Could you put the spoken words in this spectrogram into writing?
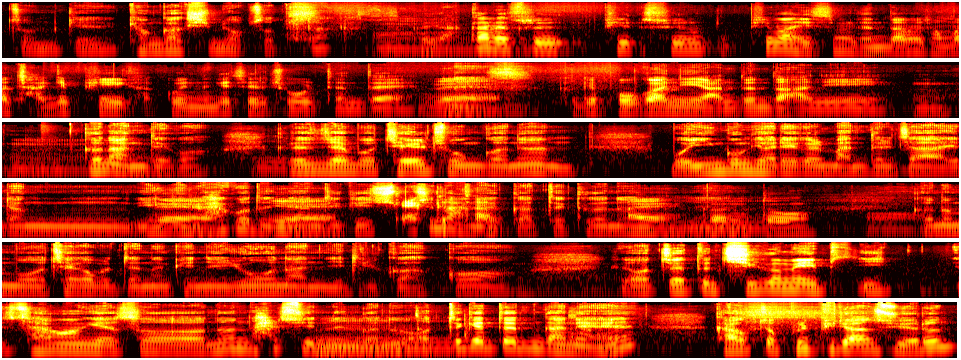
좀 이렇게 경각심이 없었다. 음. 그 약간의 수, 피, 수, 피만 있으면 된다면 정말 자기 피 갖고 있는 게 제일 좋을 텐데 네. 그게 보관이 안 된다 하니 음흠. 그건 안 되고. 그래서 이제 뭐 제일 좋은 거는 뭐 인공 혈액을 만들자 이런 얘기를 네, 하거든요. 예. 근데 그게 쉽지는 깨끗한. 않을 것 같아요. 그거는 아예 음. 그건 또 어. 그거는 뭐 제가 볼 때는 굉장히 요원한 일일 것 같고 어쨌든 지금의 이, 이 상황에서는 할 수 있는 음. 거는 어떻게든 간에 가급적 불필요한 수혈은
